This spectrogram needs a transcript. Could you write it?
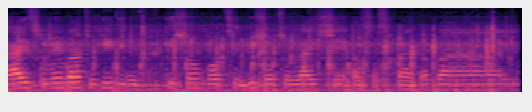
Guys remember to hit the notification button. Be sure to like share and subscribe. Bye bye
